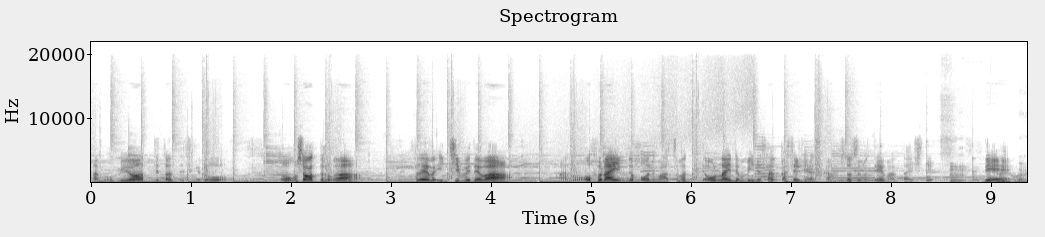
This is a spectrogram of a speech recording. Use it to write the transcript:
あの見回ってたんですけど、面白かったのが、例えば一部ではあのオフラインの方でも集まって、オンラインでもみんな参加してるじゃないですか、一つのテーマに対して。うん。で、はいはいはい。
